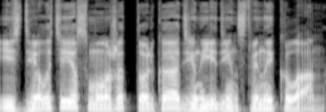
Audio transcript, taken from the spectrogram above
и сделать ее сможет только один единственный клан.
